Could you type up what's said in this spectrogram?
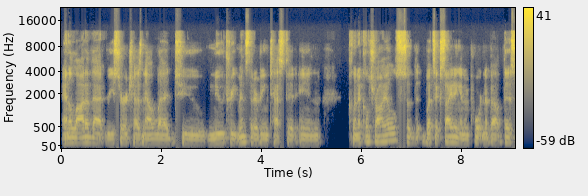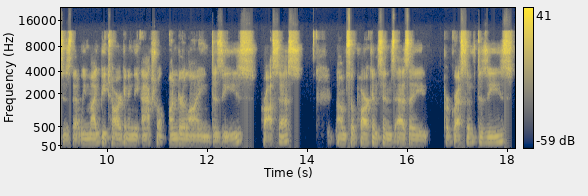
And a lot of that research has now led to new treatments that are being tested in clinical trials. So th- what's exciting and important about this is that we might be targeting the actual underlying disease process. Um, so Parkinson's as a progressive disease,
